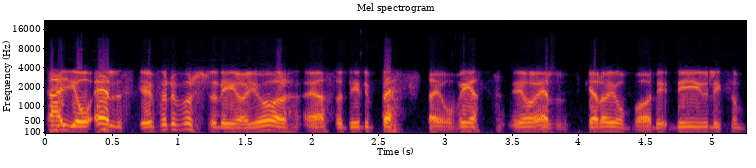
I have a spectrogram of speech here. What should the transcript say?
Ja, jag älskar för det första det jag gör. Alltså, det är det bästa jag vet. Jag älskar att jobba. Det, det är ju liksom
